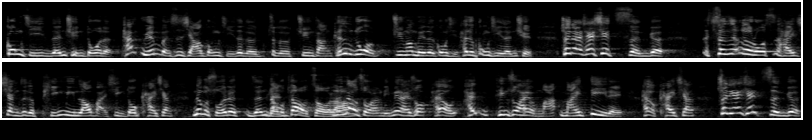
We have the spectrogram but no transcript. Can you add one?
攻击人群多的。他原本是想要攻击这个这个军方，可是如果军方没得攻击，他就攻击人群。所以大家现在整个。甚至俄罗斯还向这个平民老百姓都开枪，那么所谓的人道，人道走廊，人道走廊里面来说，还有还听说还有埋埋地雷，还有开枪，所以你看现在整个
